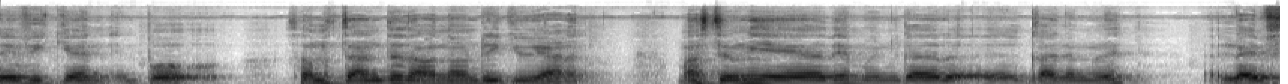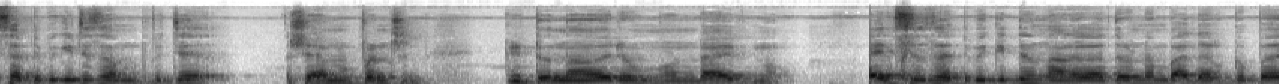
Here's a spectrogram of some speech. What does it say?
ലഭിക്കാൻ ഇപ്പോൾ സംസ്ഥാനത്ത് നടന്നുകൊണ്ടിരിക്കുകയാണ്. മസ്റ്ററിംഗ് ചെയ്യാതെ മുൻകാല കാലങ്ങളിൽ ലൈഫ് സർട്ടിഫിക്കറ്റ് സമർപ്പിച്ച് ക്ഷേമ പെൻഷൻ കിട്ടുന്നവരും ഉണ്ടായിരുന്നു ലൈഫ് സർട്ടിഫിക്കറ്റ് നൽകാത്തതുകൊണ്ടും പലർക്കും ഇപ്പോൾ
